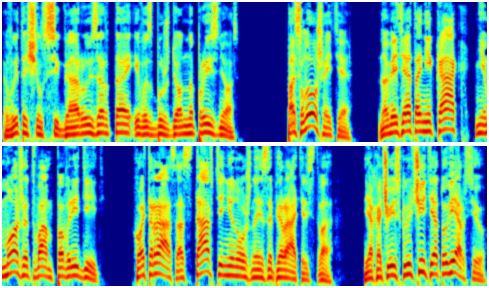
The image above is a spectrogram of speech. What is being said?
вытащил сигару изо рта и возбужденно произнес. «Послушайте, но ведь это никак не может вам повредить. Хоть раз оставьте ненужные запирательства. Я хочу исключить эту версию.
